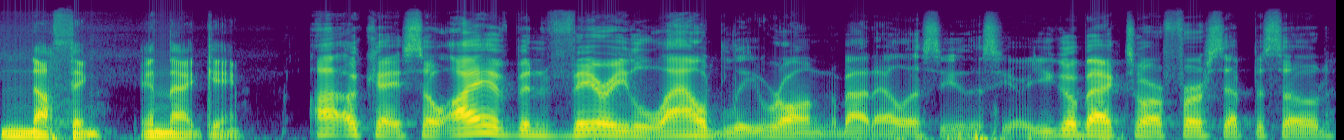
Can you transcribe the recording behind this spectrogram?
nothing in that game. Uh, okay, so I have been very loudly wrong about LSU this year. You go back to our first episode,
